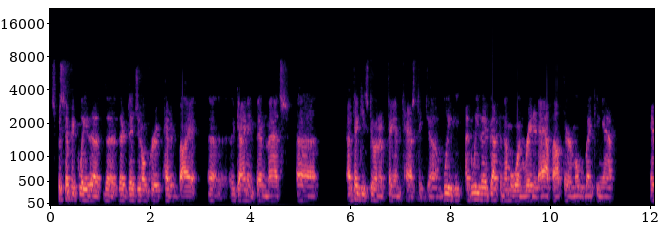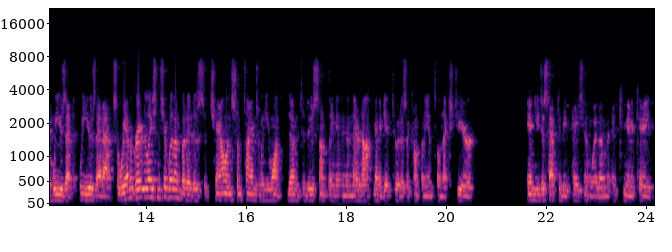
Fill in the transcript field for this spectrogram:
specifically the, the their digital group headed by uh, a guy named Ben Metz. Uh, I think he's doing a fantastic job. I believe, I believe they've got the number one rated app out there, mobile banking app, and we use that. We use that app, so we have a great relationship with them. But it is a challenge sometimes when you want them to do something and then they're not going to get to it as a company until next year. And you just have to be patient with them and communicate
